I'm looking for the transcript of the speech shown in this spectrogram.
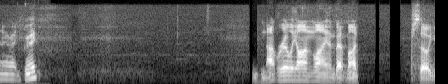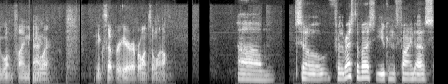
All right, Greg. Not really online that much so you won't find me All right. anywhere except for here every once in a while. Um, so for the rest of us, you can find us.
